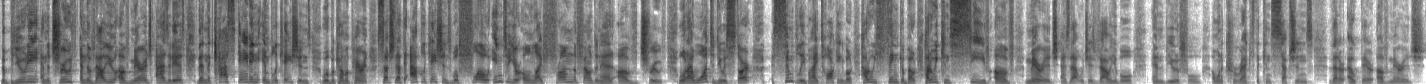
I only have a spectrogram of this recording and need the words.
the beauty and the truth and the value of marriage as it is, then the cascading implications will become apparent, such that the applications will flow into your own life from the fountainhead of truth. What I want to do is start simply by talking about how do we think about, how do we conceive of marriage as that which is valuable and beautiful. I want to correct the conceptions that are out there of marriage,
